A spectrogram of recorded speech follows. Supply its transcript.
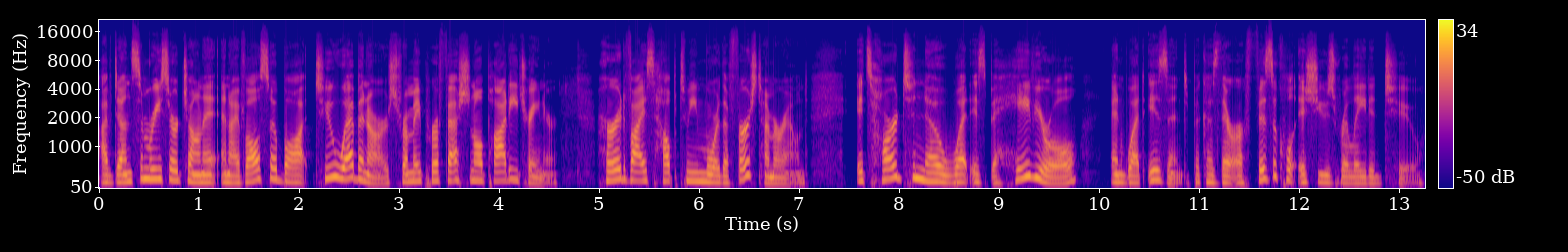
I've done some research on it and I've also bought two webinars from a professional potty trainer. Her advice helped me more the first time around. It's hard to know what is behavioral and what isn't because there are physical issues related too.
